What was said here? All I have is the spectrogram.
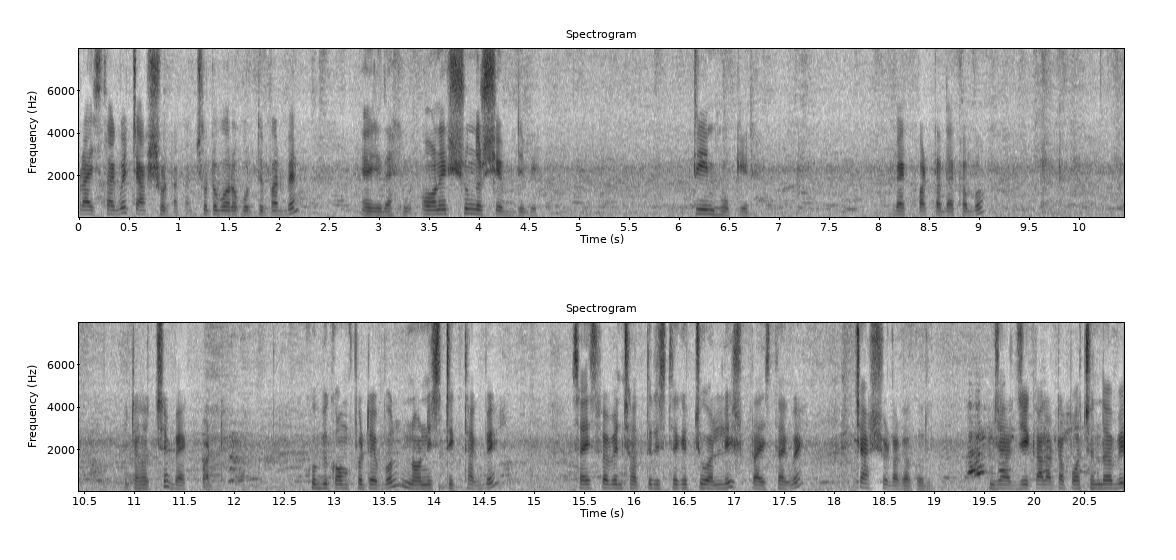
প্রাইস থাকবে চারশো টাকা, ছোট বড় করতে পারবেন। এই যে দেখেন, অনেক সুন্দর শেপ দেবে। তিন হুকের ব্যাক পার্টটা দেখাবো। এটা হচ্ছে ব্যাক পার্ট খুবই কমফোর্টেবল নন স্টিক থাকবে। সাইজ পাবেন ছত্রিশ থেকে চুয়াল্লিশ প্রাইস থাকবে চারশো টাকা করে। যার যে কালারটা পছন্দ হবে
